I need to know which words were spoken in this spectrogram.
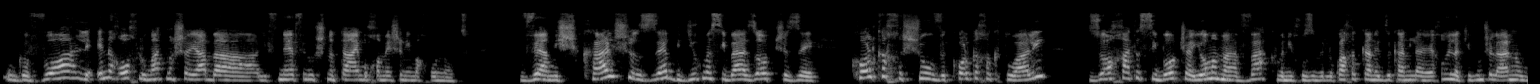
הוא גבוה לאין ארוך לעומת מה שהיה ב... לפני אפילו שנתיים או חמש שנים האחרונות. והמשקל של זה, בדיוק מהסיבה הזאת, שזה כל כך חשוב וכל כך אקטואלי, זו אחת הסיבות שהיום המאבק, ואני חוזרת ולוקחת כאן את זה כאן, איך אומרים, לכיוון שלנו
